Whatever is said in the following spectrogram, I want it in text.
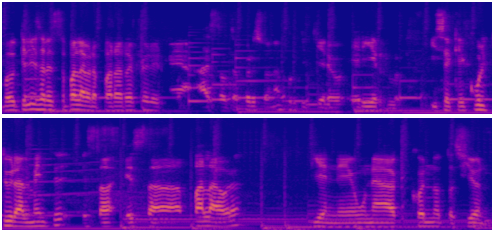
voy a utilizar esta palabra para referirme a, a, esta otra persona porque quiero herirlo. Y sé que culturalmente esta, esta palabra tiene una connotación,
